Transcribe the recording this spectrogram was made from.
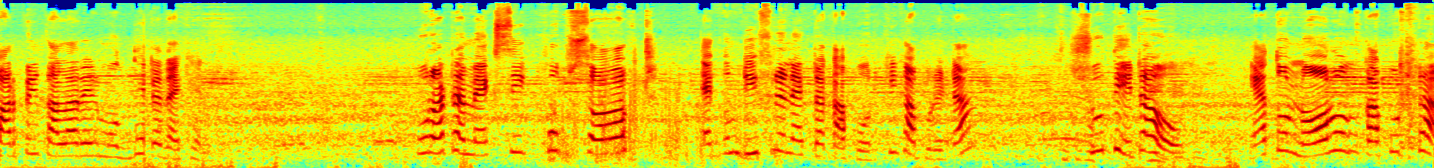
পার্পেল কালারের মধ্যে এটা দেখেন। পুরাটা ম্যাক্সি খুব সফট একদম ডিফারেন্ট একটা কাপড়। কি কাপড় এটা? সুতি এটাও? এত নরম কাপড়টা।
